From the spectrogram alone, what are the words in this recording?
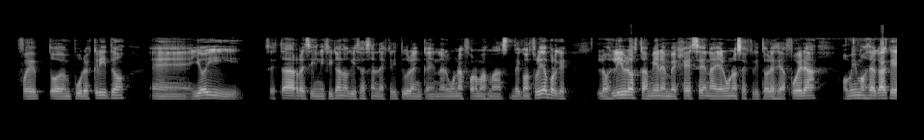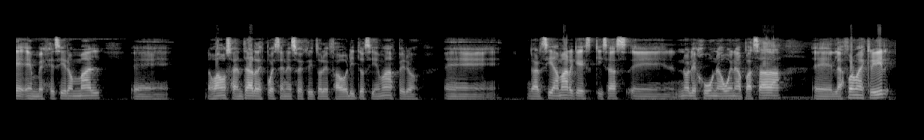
fue todo en puro escrito y hoy se está resignificando quizás en la escritura en, en algunas formas más deconstruida porque los libros también envejecen, hay algunos escritores de afuera o mismos de acá que envejecieron mal. Eh, nos vamos a entrar después en esos escritores favoritos y demás, pero eh, García Márquez quizás no le jugó una buena pasada. la forma de escribir,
